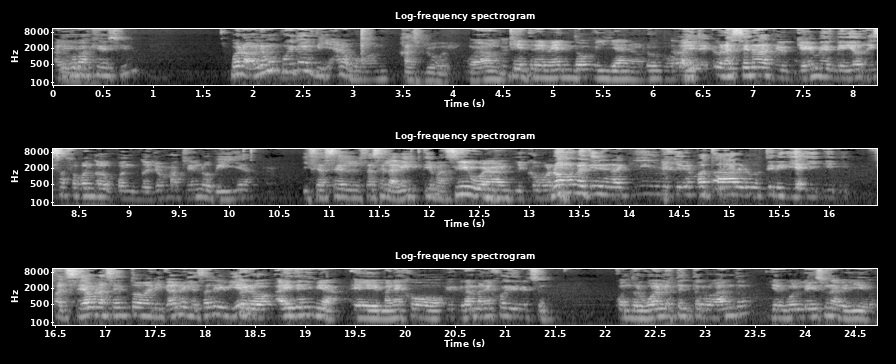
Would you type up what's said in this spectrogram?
¿Algo Eh. más que decir? Bueno, hablemos un poquito del villano, weón. Hans Gruber. Weón, qué tremendo villano, loco. Una escena que, que a mí me, me dio risa fue cuando, cuando John McClane lo pilla y se hace, el- se hace la víctima. Sí, weón. Y es como, no, me tienen aquí, me quieren matar, y, y, y- y falsea un acento americano y le sale bien. Pero ahí tenés, mira, eh, manejo, gran manejo de dirección. Cuando el weón lo está interrogando y el weón le dice un apellido.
